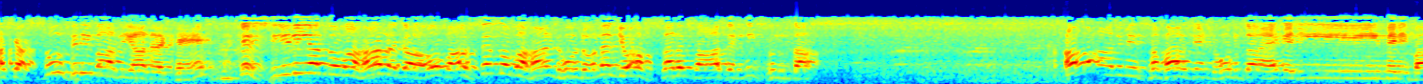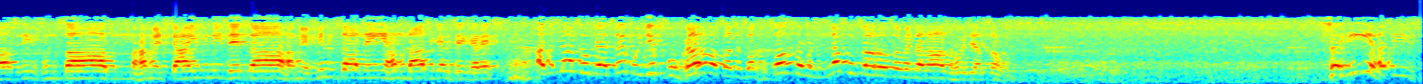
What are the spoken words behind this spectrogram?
اچھا دوسری بات یاد رکھیں کہ سیڑھیاں تو وہاں لگاؤ، واسطے تو وہاں ڈھونڈو نا جو افسر بات نہیں سنتا۔ اب آدمی سفارشیں ڈھونڈتا ہے کہ جی میری بات نہیں سنتا، ہمیں ٹائم نہیں دیتا، ہمیں ملتا نہیں، ہم بات کیسے کریں؟ اللہ تو کہتے مجھے پکارو، بد بخشو تو نہ پکارو تو میں ناراض ہو جاتا ہوں۔ صحیح حدیث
